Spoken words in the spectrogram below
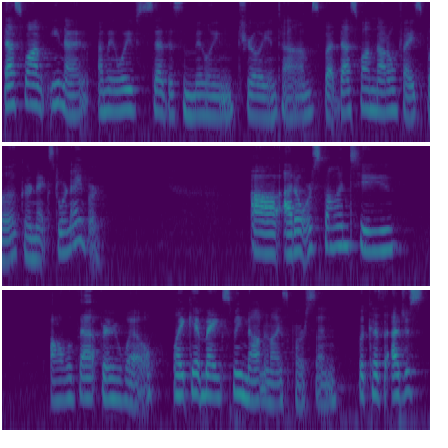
That's why, I'm, you know, I mean, we've said this a million trillion times, but that's why I'm not on Facebook or Next Door Neighbor. Uh, I don't respond to all of that very well. Like, it makes me not a nice person because I just,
